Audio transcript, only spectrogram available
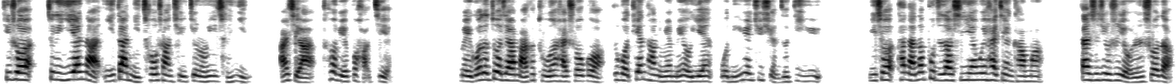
听说这个烟呢，一旦你抽上去就容易成瘾，而且啊特别不好戒。美国的作家马克·吐温还说过：“如果天堂里面没有烟，我宁愿去选择地狱。”你说他难道不知道吸烟危害健康吗？但是就是有人说的，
